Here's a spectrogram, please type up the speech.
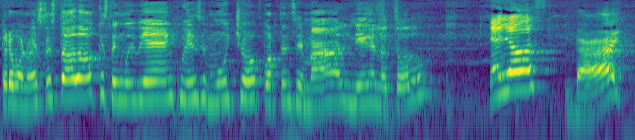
Pero bueno, esto es todo, que estén muy bien, cuídense mucho, pórtense mal, nieguenlo todo. ¡Y adiós! Bye.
